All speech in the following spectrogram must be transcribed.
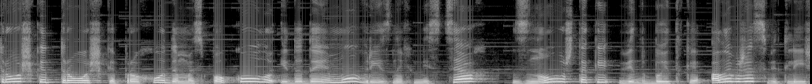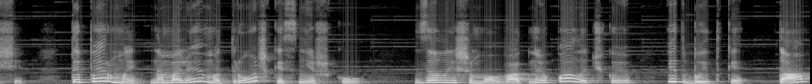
Трошки-трошки проходимось по колу і додаємо в різних місцях знову ж таки відбитки, але вже світліші. Тепер ми намалюємо трошки сніжку, залишимо ватною паличкою відбитки там,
